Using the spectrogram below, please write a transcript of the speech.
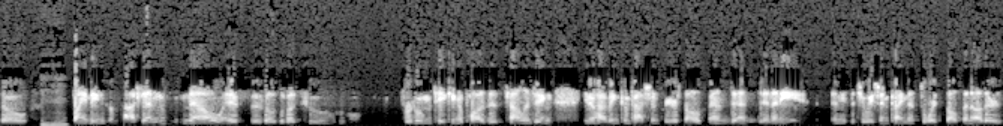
so, Mm-hmm. finding compassion now, if those of us who, who for whom taking a pause is challenging, you know, having compassion for yourself and and in any any situation, kindness towards self and others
